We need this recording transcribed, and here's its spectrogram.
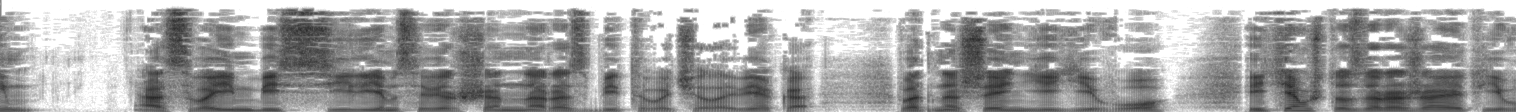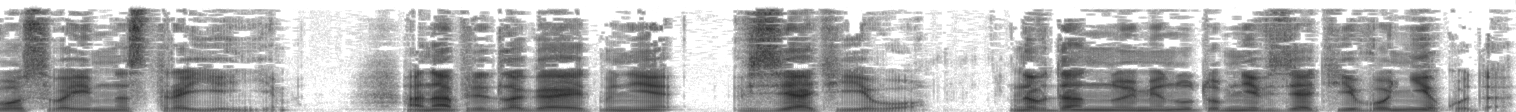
им, а своим бессилием совершенно разбитого человека в отношении его и тем, что заражает его своим настроением. Она предлагает мне взять его, но в данную минуту мне взять его некуда,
